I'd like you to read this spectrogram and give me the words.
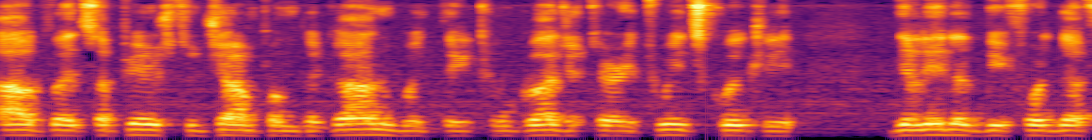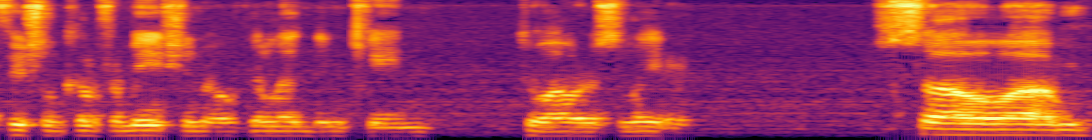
outlets appears to jump on the gun with the congratulatory tweets quickly deleted before the official confirmation of the landing came two hours later. So, um,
